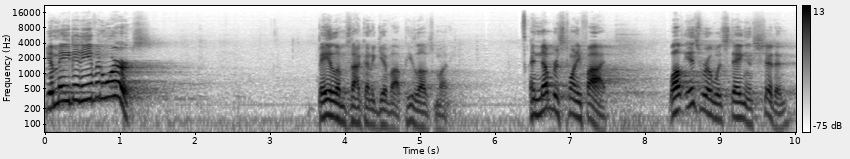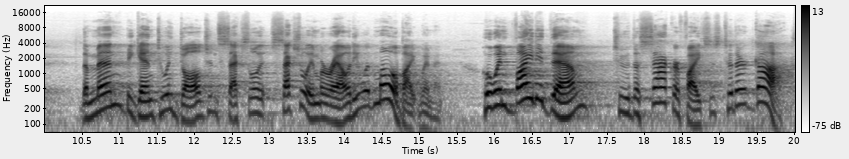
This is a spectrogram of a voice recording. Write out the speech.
You made it even worse. Balaam's not going to give up. He loves money. In Numbers 25, while Israel was staying in Shittim, the men began to indulge in sexual, sexual immorality with Moabite women, who invited them to the sacrifices to their gods.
